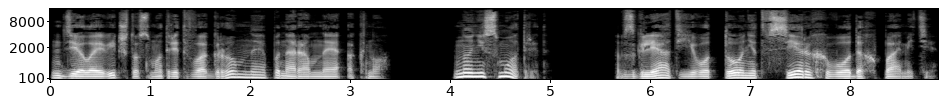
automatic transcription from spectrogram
делая вид, что смотрит в огромное панорамное окно. Но не смотрит. Взгляд его тонет в серых водах памяти.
